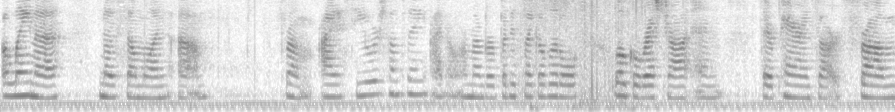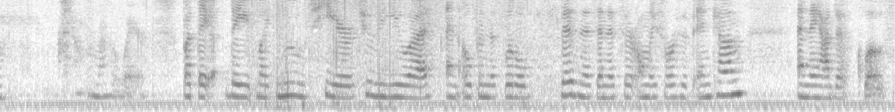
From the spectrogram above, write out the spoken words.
Elena knows someone um, from ISU or something. I don't remember, but it's like a little local restaurant, and their parents are from I don't remember where, but they they like moved here to the U.S. and opened this little business, and it's their only source of income, and they had to close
